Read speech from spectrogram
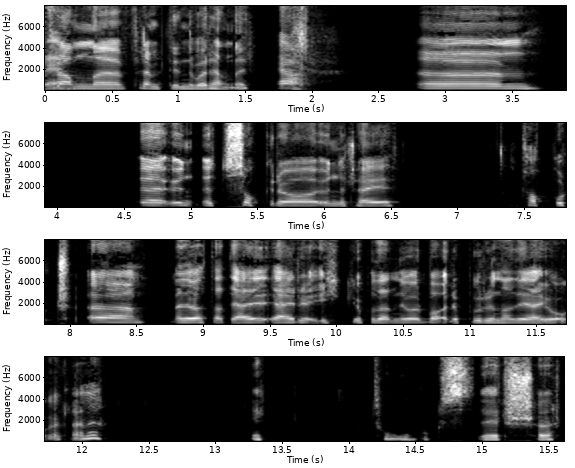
fra øh, Fremtiden i våre hender. Ja. Eh, et sokker og undertøy tatt bort. Eh, men jeg vet at jeg, jeg røyker jo på den i år bare av de yogaklærne. To bukser, skjørt,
